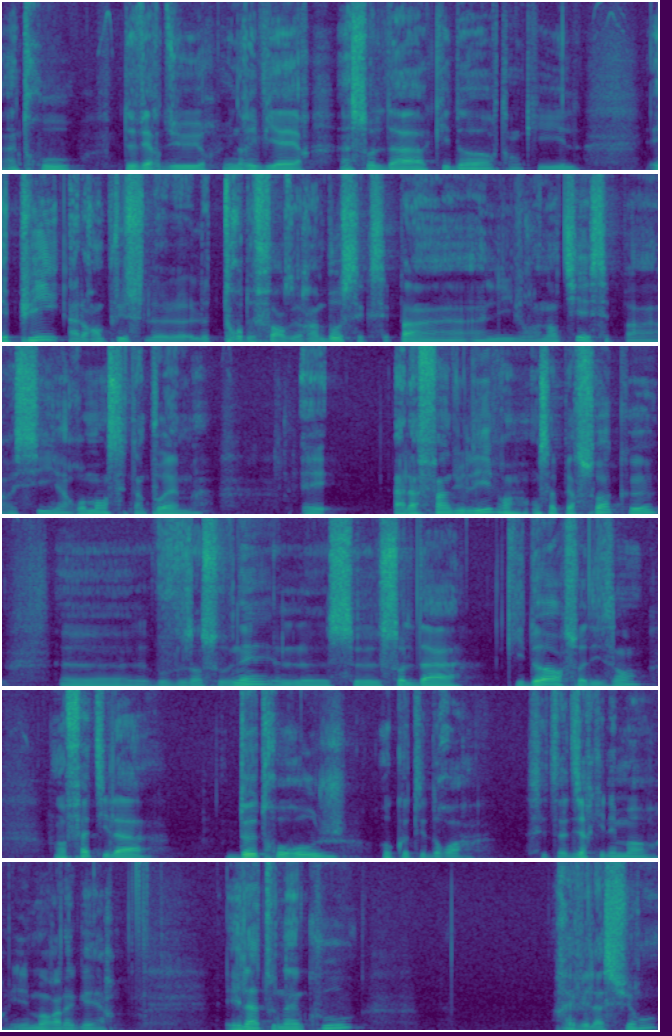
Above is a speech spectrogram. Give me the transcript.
un trou de verdure, une rivière, un soldat qui dort tranquille. Et puis, alors en plus, le, tour de force de Rimbaud, c'est que ce n'est pas un, livre en entier, c'est pas un récit, un roman, c'est un poème. Et à la fin du livre, on s'aperçoit que, euh, vous vous en souvenez, ce soldat qui dort, soi-disant, en fait, il a deux trous rouges au côté droit. C'est-à-dire qu'il est mort, il est mort à la guerre. Et là, tout d'un coup, révélation,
